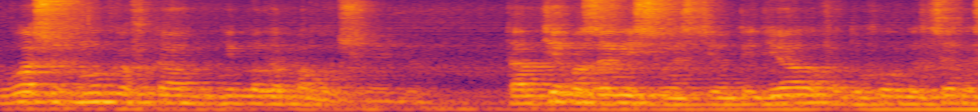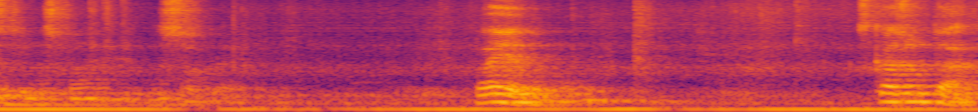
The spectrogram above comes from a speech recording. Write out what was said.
у ваших внуков там неблагополучие идет. Там тема зависимости от идеалов, от духовных ценностей высокая. Поэтому, скажем так,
